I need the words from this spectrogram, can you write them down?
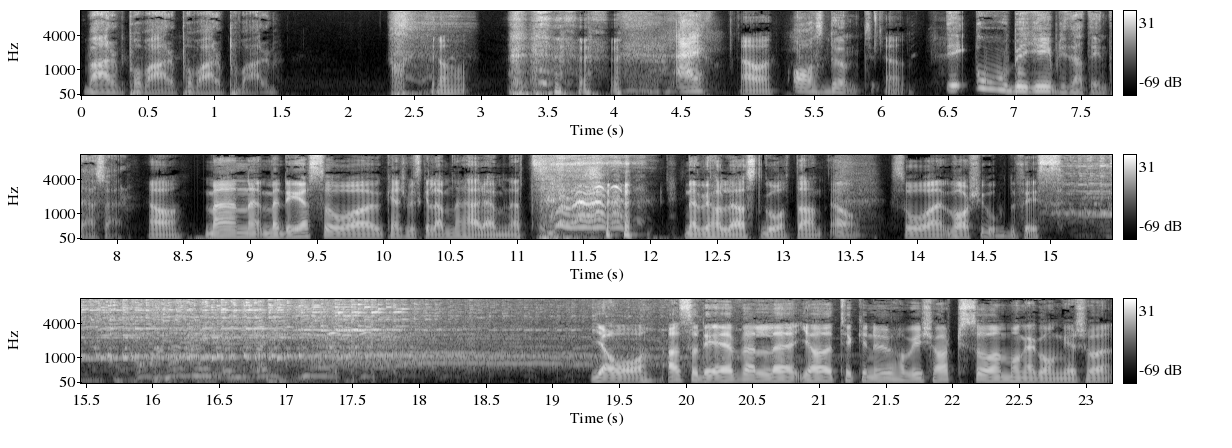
Varv på varv på varv på varv. Ja. Nej, ja, asdumt. Ja. Det är obegripligt att det inte är så här. ja. Men med det så kanske vi ska lämna det här ämnet. När vi har löst gåtan. Ja. Så varsågod Fiss. Ja, alltså det är väl, jag tycker nu har vi kört så många gånger så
